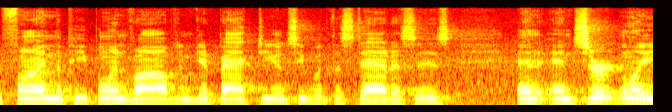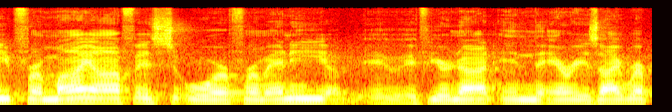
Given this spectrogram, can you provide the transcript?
find the people involved and get back to you and see what the status is. And, and certainly from my office or from any, if you're not in the areas I rep,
